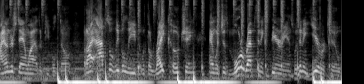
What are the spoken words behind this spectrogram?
I understand why other people don't, but I absolutely believe that with the right coaching and with just more reps and experience within a year or two,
